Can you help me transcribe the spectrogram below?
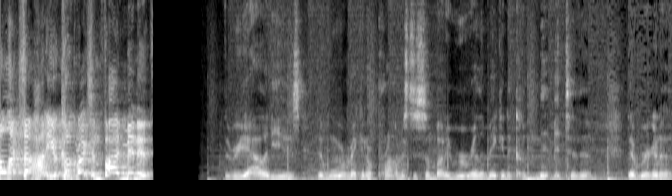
Alexa, how do you cook rice in five minutes? The reality is that when we're making a promise to somebody, we're really making a commitment to them that we're going to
